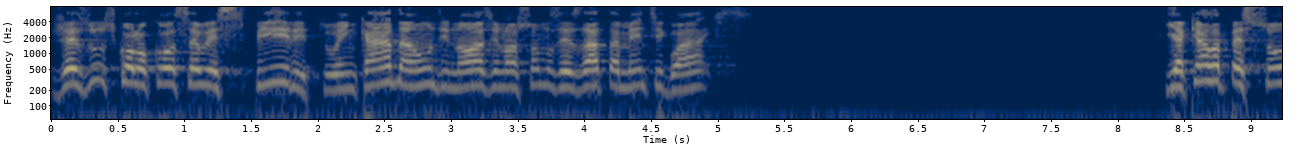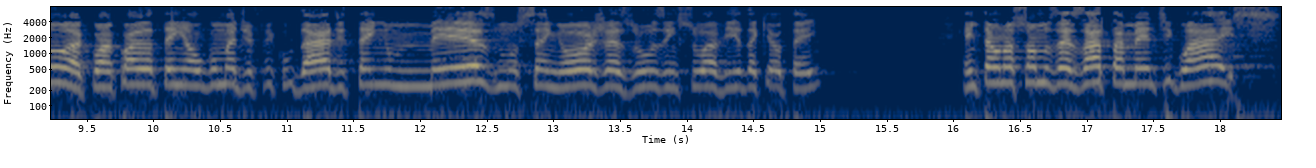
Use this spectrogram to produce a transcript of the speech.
Jesus colocou seu espírito em cada um de nós e nós somos exatamente iguais. E aquela pessoa com a qual eu tenho alguma dificuldade tem o mesmo Senhor Jesus em sua vida que eu tenho. Então nós somos exatamente iguais.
